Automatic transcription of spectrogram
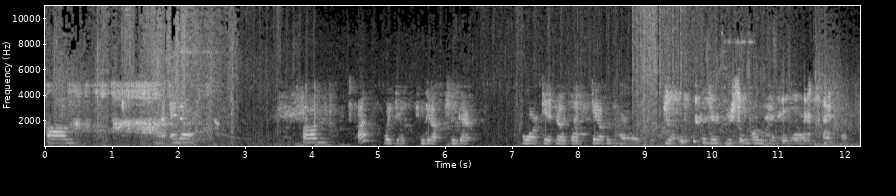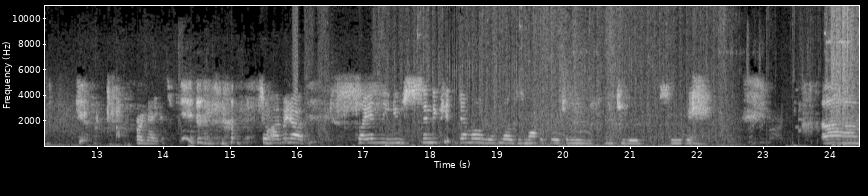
Um, and uh, um, I wait, get up. Can you get up? Can you get up? Or get no, like get up entirely. Because you're you're sitting on the headphone wall. Or now you can. So I've been uh, playing the new Syndicate demo. No, no, it does not refer to the YouTuber Syndicate. Um.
